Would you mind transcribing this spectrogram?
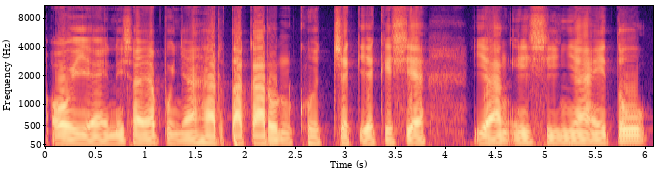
Oh iya ini saya punya harta karun Gojek ya guys ya. Yang isinya itu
